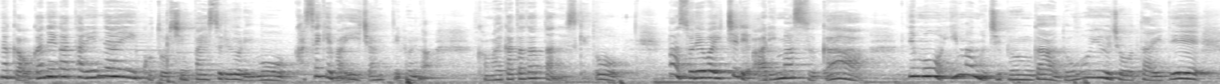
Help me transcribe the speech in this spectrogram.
なんかお金が足りないことを心配するよりも稼げばいいじゃんっていう風な考え方だったんですけどまあそれは一理ありますがでも今の自分がどういう状態で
